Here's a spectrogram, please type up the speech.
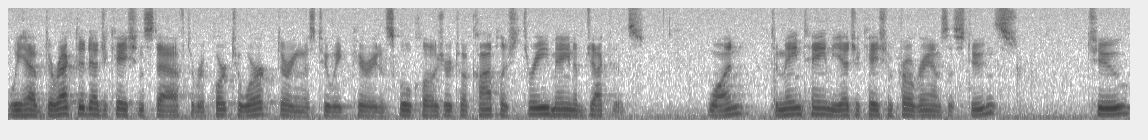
We have directed education staff to report to work during this two-week period of school closure to accomplish three main objectives. One, to maintain the education programs of students. Two,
